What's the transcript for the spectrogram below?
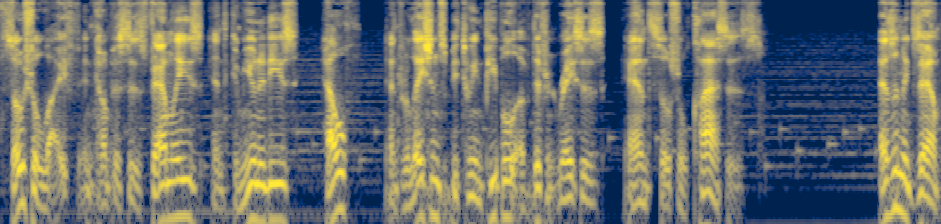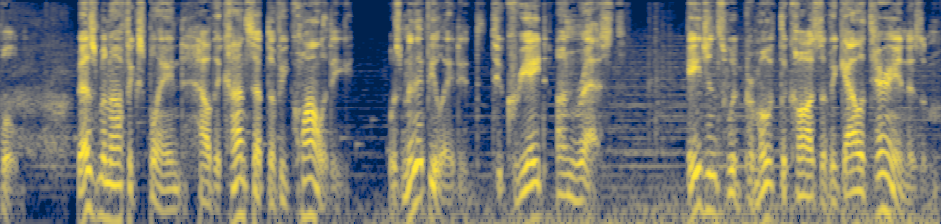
Social life encompasses families and communities, health, and relations between people of different races and social classes. As an example, Bezmenov explained how the concept of equality was manipulated to create unrest. Agents would promote the cause of egalitarianism,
